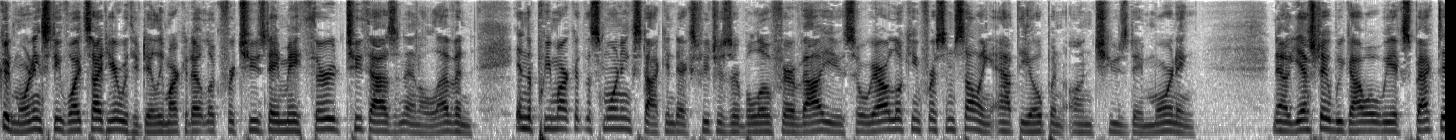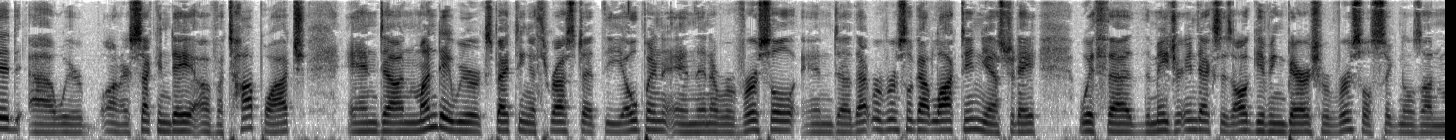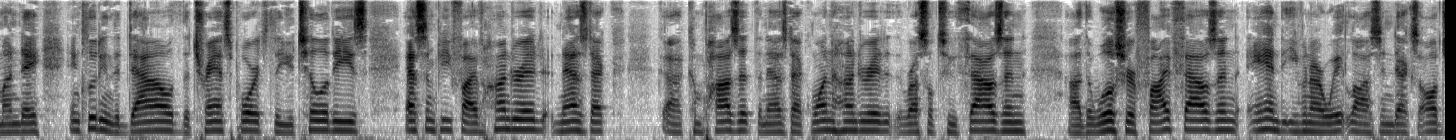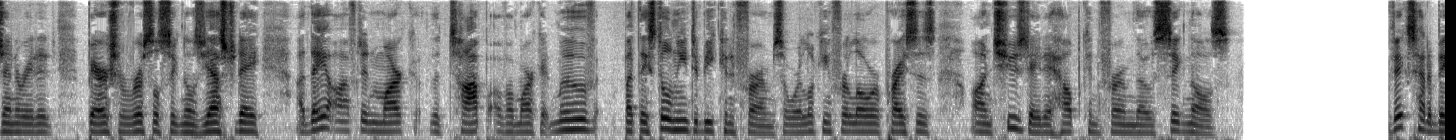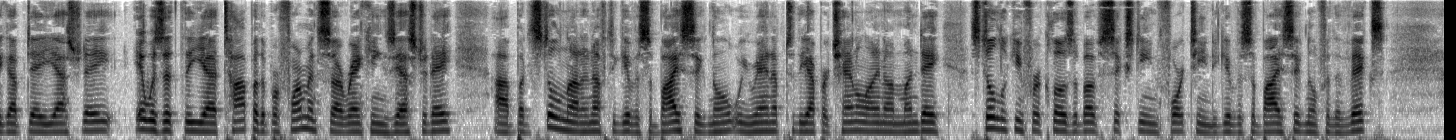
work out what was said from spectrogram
Good morning, Steve Whiteside here with your daily market outlook for Tuesday, May 3rd, 2011. In the pre-market this morning, stock index futures are below fair value, so we are looking for some selling at the open on Tuesday morning. Now, yesterday we got what we expected. Uh, we're on our second day of a top watch, and on Monday we were expecting a thrust at the open and then a reversal, and uh, that reversal got locked in yesterday, with uh, the major indexes all giving bearish reversal signals on Monday, including the Dow, the transports, the utilities, S&P 500, Nasdaq uh, composite, the NASDAQ 100, the Russell 2000, uh, the Wilshire 5000, and even our weight loss index all generated bearish reversal signals yesterday. Uh, they often mark the top of a market move, but they still need to be confirmed. So we're looking for lower prices on Tuesday to help confirm those signals. VIX had a big up day yesterday. It was at the uh, top of the performance uh, rankings yesterday, uh, but still not enough to give us a buy signal. We ran up to the upper channel line on Monday, still looking for a close above 1614 to give us a buy signal for the VIX.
